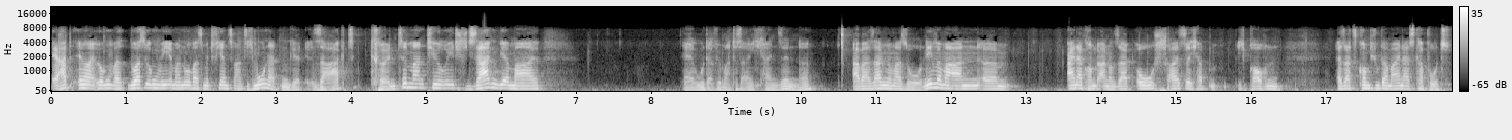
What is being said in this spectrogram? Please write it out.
er hat immer irgendwas, du hast irgendwie immer nur was mit 24 Monaten gesagt. Könnte man theoretisch, sagen wir mal, ja gut, dafür macht das eigentlich keinen Sinn, ne? Aber sagen wir mal so, nehmen wir mal an, ähm, einer kommt an und sagt, oh scheiße, ich, ich brauche einen Ersatzcomputer, meiner ist kaputt.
